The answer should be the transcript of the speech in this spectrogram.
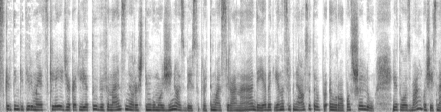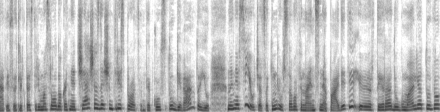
Skirtingi tyrimai atskleidžia, kad lietuvių finansinio raštingumo žinios bei supratimas yra, na, dėja, bet vienas silpniausių tarp Europos šalių. Lietuvos banko šiais metais atliktas tyrimas rodo, kad net 63 procentai apklaustų gyventojų, na, nesijaučia atsakingi už savo finansinę padėtį ir tai yra dauguma lietuvių,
